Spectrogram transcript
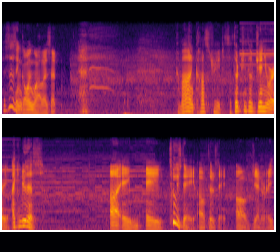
This isn't going well, is it? Come on, concentrate. It's the 13th of January. I can do this. Uh, a, a Tuesday of Thursday of January.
